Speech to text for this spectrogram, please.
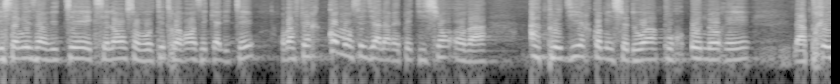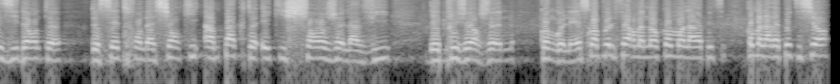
distinguer les invités, excellence en vos titres, rangs et qualités. On va faire comme on s'est dit à la répétition, on va applaudir comme il se doit pour honorer la présidente de cette fondation qui impacte et qui change la vie des plusieurs jeunes congolais. Est-ce qu'on peut le faire maintenant comme à la, comme à la répétition?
